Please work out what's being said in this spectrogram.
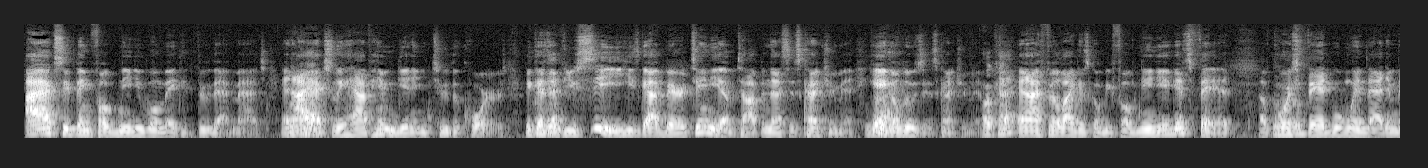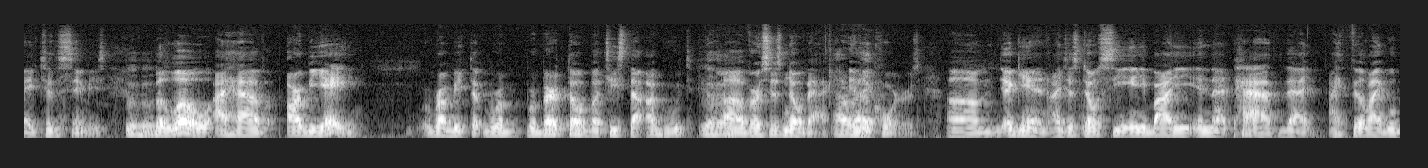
I actually think Fognini will make it through that match, and I actually have him getting to the quarters because if you see, he's got Berrettini up top, and that's his countryman. He ain't gonna lose his countryman. Okay. And I feel like it's gonna be Fognini against Fed. Of course, Mhm. Fed will win that and make it to the semis. Mhm. Below, I have RBA. Roberto, Roberto Bautista Agut Uh-huh. uh, versus Novak All in the quarters. Um, again, I just don't see anybody in that path that I feel like will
